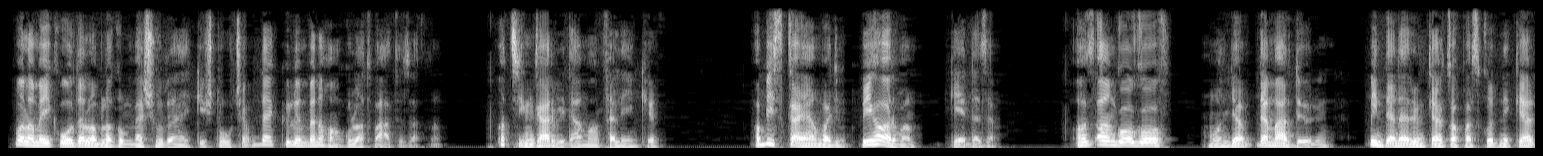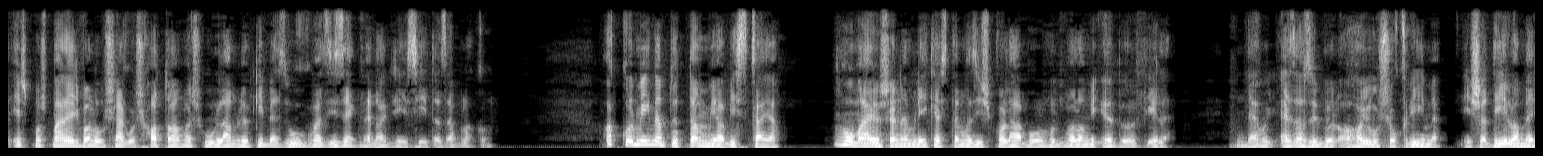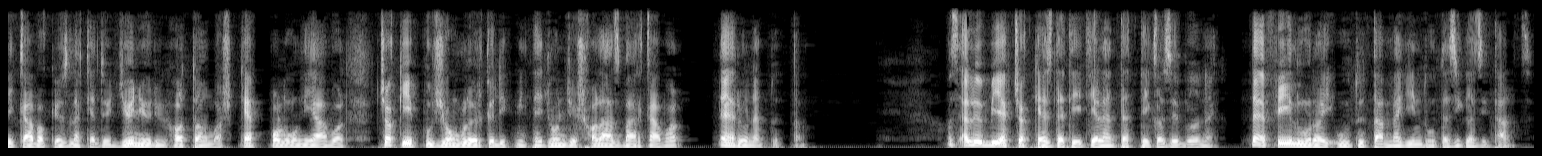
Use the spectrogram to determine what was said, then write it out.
Valamelyik oldalablagon besúrran egy kis tócsa, de különben a hangulat változatlan. A cingár vidáman felénk jön. A biszkáján vagyunk. Vihar van? kérdezem. Az angol golf, mondja, de már dőlünk. Minden erőnkkel kapaszkodni kell, és most már egy valóságos, hatalmas hullám löki be zúgva, zizegve nagy részét az ablakon. Akkor még nem tudtam, mi a biszkája. Homályosan emlékeztem az iskolából, hogy valami öbölféle. De hogy ez az öböl a hajósok réme, és a Dél-Amerikába közlekedő gyönyörű, hatalmas keppolóniával csak épp úgy zsonglőrködik, mint egy rongyos halászbárkával, erről nem tudtam. Az előbbiek csak kezdetét jelentették az öbölnek de fél órai út után megindult az igazi tánc.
